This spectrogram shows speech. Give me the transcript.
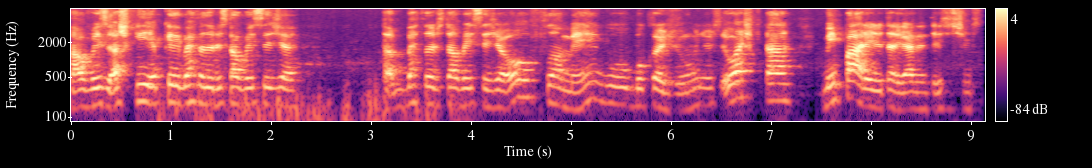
Talvez, acho que é porque Libertadores talvez seja. Libertadores talvez seja ou Flamengo ou Boca Juniors. Eu acho que tá bem parelho, tá ligado? Entre esses times.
